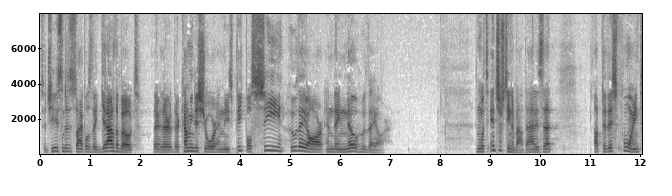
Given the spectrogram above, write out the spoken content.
So Jesus and his disciples, they get out of the boat, they're, they're, they're coming to shore, and these people see who they are and they know who they are. And what's interesting about that is that up to this point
